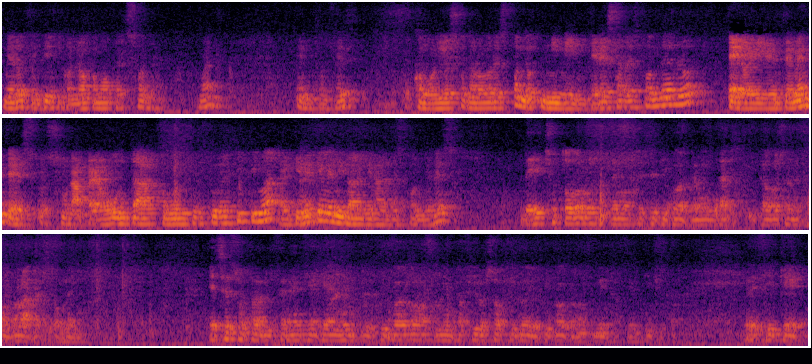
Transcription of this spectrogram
mero científico, no como persona. ¿vale? Entonces, como yo eso no lo respondo, ni me interesa responderlo, pero evidentemente es, es una pregunta, como dices tú, legítima, ahí tiene que venir alguien a responder eso. De hecho, todos nos hacemos ese tipo de preguntas y todos en el fondo las respondemos. Esa es otra diferencia que hay entre el tipo de conocimiento filosófico y el tipo de conocimiento científico. Es decir, que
